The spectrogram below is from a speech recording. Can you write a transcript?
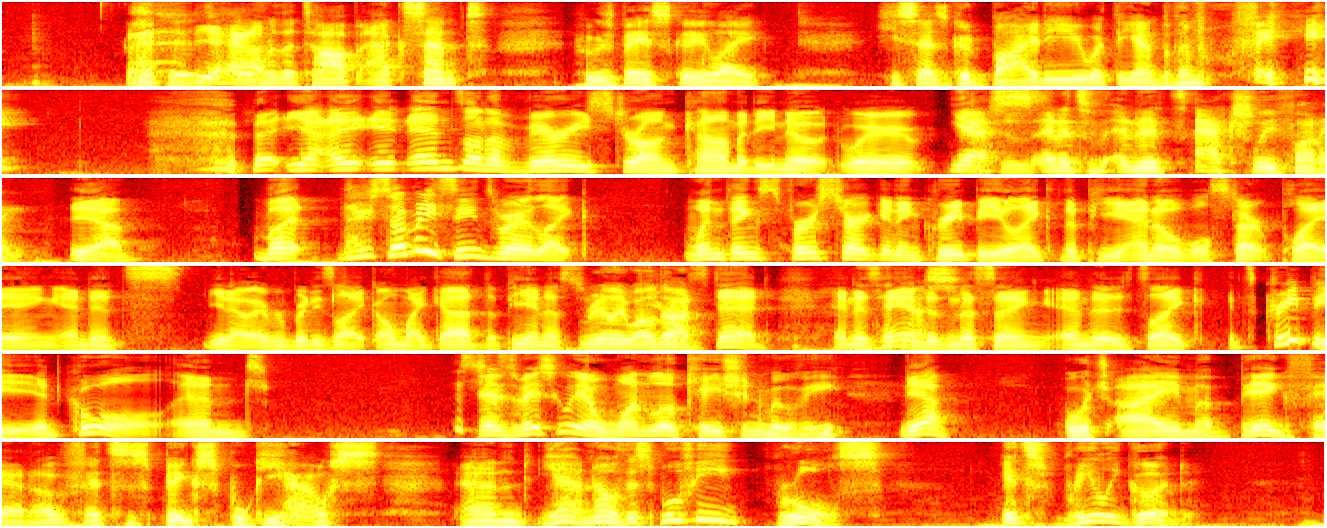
with his Yeah. over the top accent, who's basically like he says goodbye to you at the end of the movie. but yeah, it it ends on a very strong comedy note where yes, is- and it's and it's actually funny. Yeah. But there's so many scenes where like when things first start getting creepy, like the piano will start playing and it's you know, everybody's like, Oh my god, the pianist Really well is done. dead and his hand Yes. is missing and it's like it's creepy and cool and It's basically a one location movie, yeah. which I'm a big fan of. It's this big spooky house, and yeah, no, this movie rules. It's really good.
